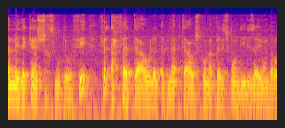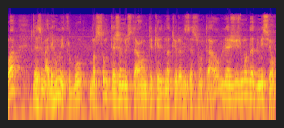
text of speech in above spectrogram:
أما إذا كان الشخص متوفي فالأحفاد تاعو ولا الأبناء تاعو ce qu'on appelle ce qu'on dit les droits لازم عليهم يطلبوا مرسوم التجنس تاعهم décret naturalisation تاعو ولا jugement d'admission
